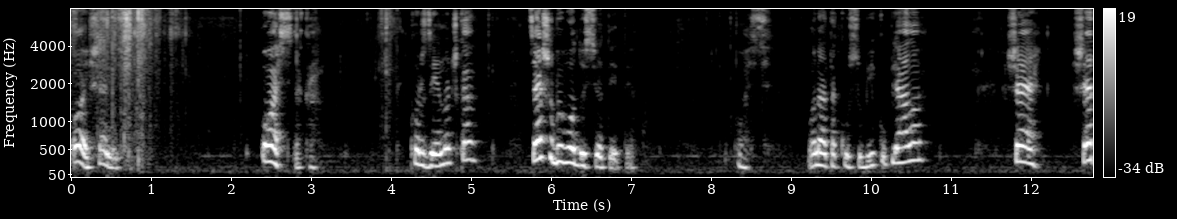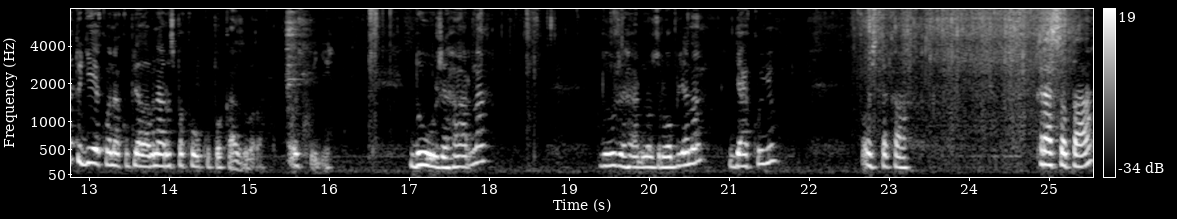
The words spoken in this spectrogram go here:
Ой, ще. Ось така. Корзиночка. Це, щоб воду святити. Ось. Вона таку собі купляла. Ще, ще тоді, як вона купляла, вона розпаковку показувала. Ось тоді. Дуже гарна. Дуже гарно зроблена. Дякую. Ось така красота.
